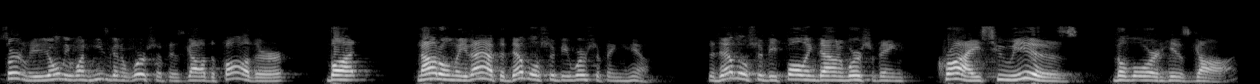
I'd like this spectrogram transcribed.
certainly the only one he's going to worship is God the Father, but not only that, the devil should be worshiping him. The devil should be falling down and worshiping Christ, who is the Lord his God.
